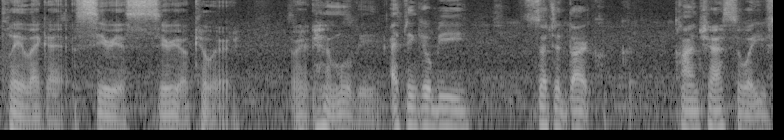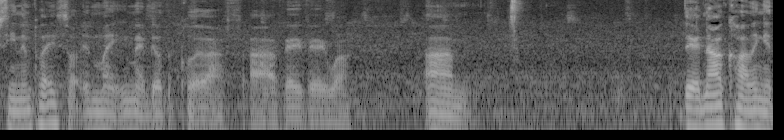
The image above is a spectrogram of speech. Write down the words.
play like a serious serial killer in a movie. I think it'll be such a dark contrast to what you've seen in play, so it might you might be able to pull it off uh, very very well. Um, they're now calling it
